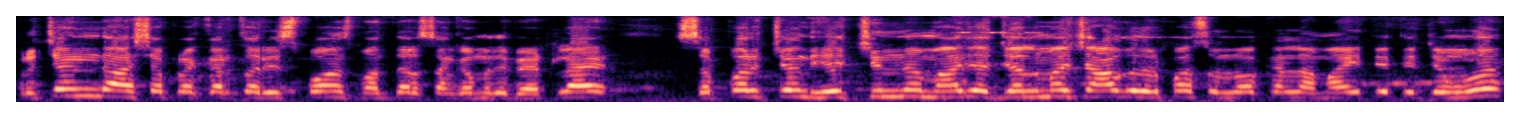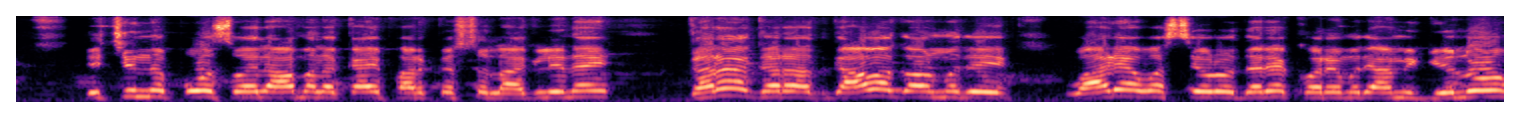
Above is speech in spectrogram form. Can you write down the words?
प्रचंड अशा प्रकारचा रिस्पॉन्स मतदारसंघामध्ये भेटलाय. सफरचंद हे चिन्ह माझ्या जन्माच्या अगोदरपासून लोकांना माहिती आहे. त्याच्यामुळं हे चिन्ह पोहोचवायला आम्हाला काय फार कष्ट लागले नाही. घराघरात गावागावांमध्ये वाड्या वस्तीवर दऱ्याखोऱ्यामध्ये आम्ही गेलो.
